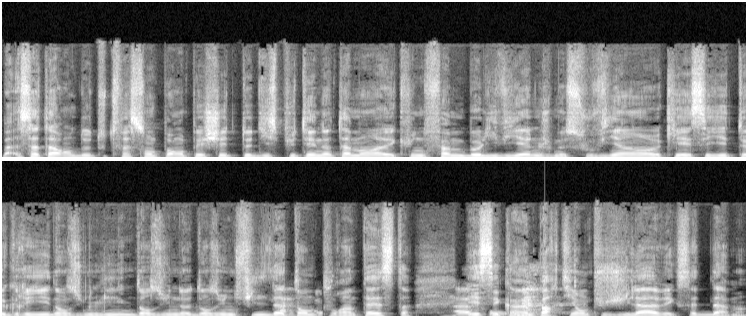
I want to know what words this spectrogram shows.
Bah, ça t'a de toute façon pas empêché de te disputer, notamment avec une femme bolivienne, je me souviens, euh, qui a essayé de te griller dans une ligne, dans une, dans une file d'attente pour un test, et c'est quand même parti en pugilat avec cette dame.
